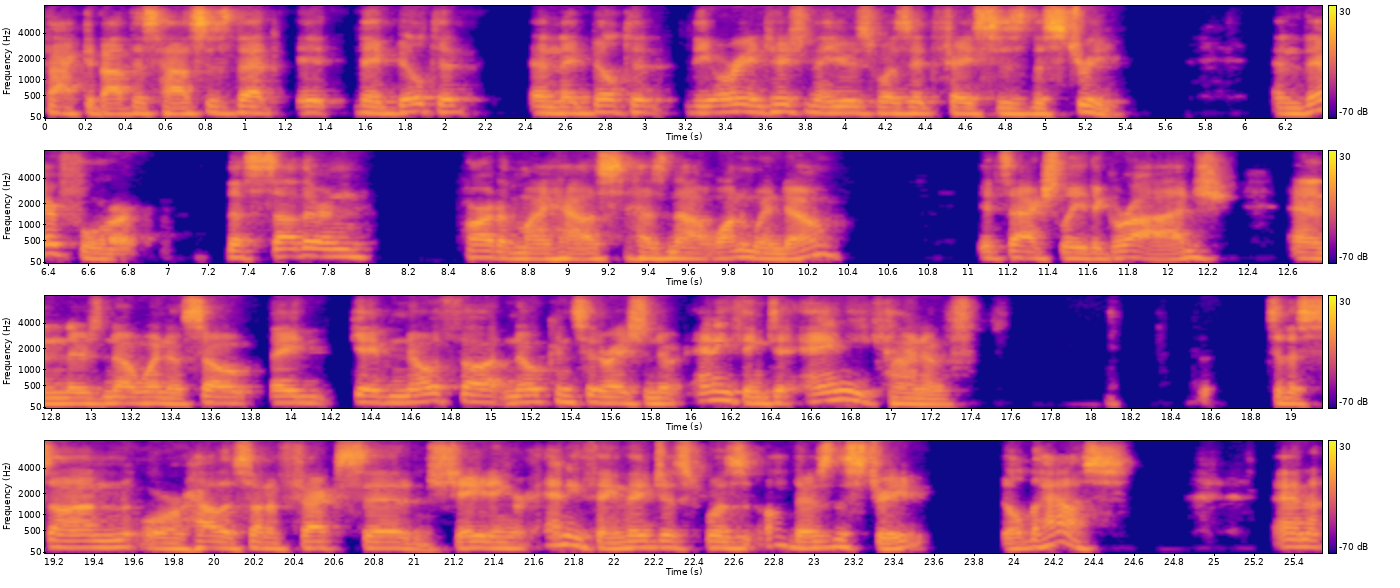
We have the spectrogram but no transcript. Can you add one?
fact about this house is that it they built it and they built it the orientation they used was it faces the street. And therefore the southern part of my house has not one window. It's actually the garage and there's no window. So they gave no thought no consideration to anything to any kind of to the sun or how the sun affects it and shading or anything. They just was oh there's the street. Build the house. And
